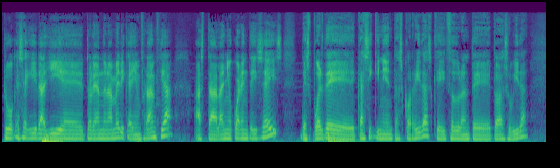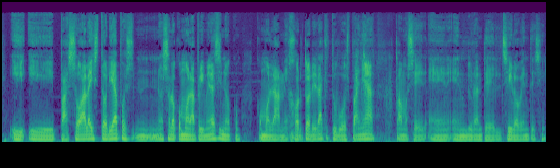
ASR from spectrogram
tuvo que seguir allí eh, toreando en América y en Francia hasta el año 46, después de casi 500 corridas que hizo durante toda su vida y, pasó a la historia pues no solo como la primera, sino como, la mejor torera que tuvo España, vamos, en, durante el siglo XX, sí.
